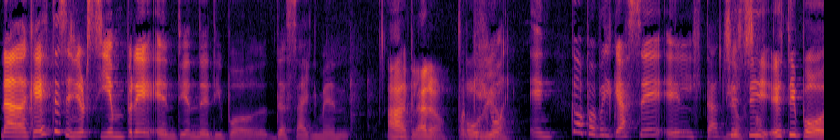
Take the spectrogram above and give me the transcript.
Nada, que este señor siempre entiende tipo The Assignment. Ah, claro, Porque obvio. como, en cada papel que hace, él está Sí, dioso. sí, es tipo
